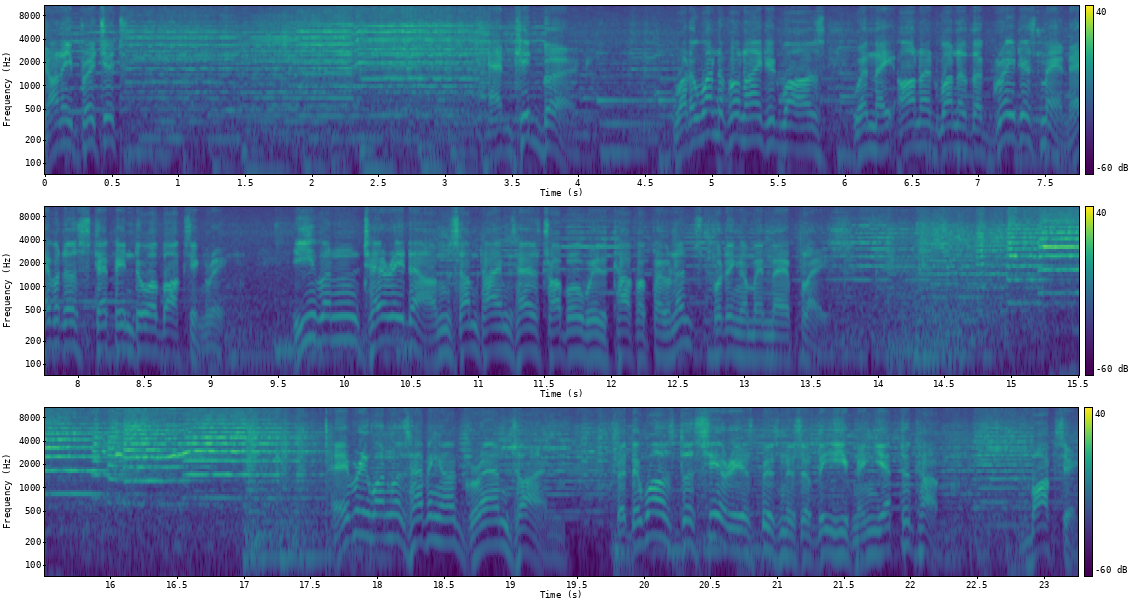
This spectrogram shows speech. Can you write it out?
Johnny Pritchett, and Kid Berg. What a wonderful night it was when they honored one of the greatest men ever to step into a boxing ring. Even Terry Downes sometimes has trouble with tough opponents putting them in their place. Everyone was having a grand time, but there was the serious business of the evening yet to come, boxing.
